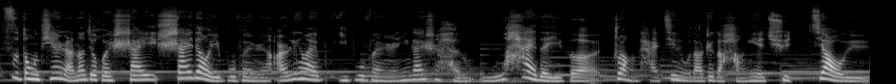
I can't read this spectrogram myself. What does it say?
自动天然的就会筛筛掉一部分人，而另外一部分人应该是很无害的一个状态进入到这个行业去教育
